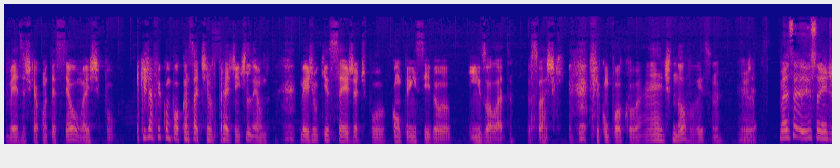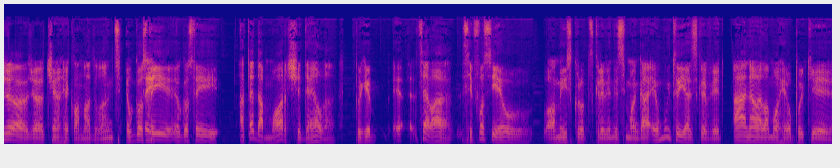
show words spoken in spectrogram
vezes que aconteceu, mas, tipo, é que já fica um pouco cansativo pra gente lendo. Mesmo que seja, tipo, compreensível e isolado. Eu só acho que fica um pouco. É, de novo isso, né? Mas é, isso a gente já, já tinha reclamado antes. Eu gostei, eu gostei até da morte dela, porque, é, sei lá, se fosse eu, homem escroto, escrevendo esse mangá, eu muito ia escrever, ah, não, ela morreu porque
